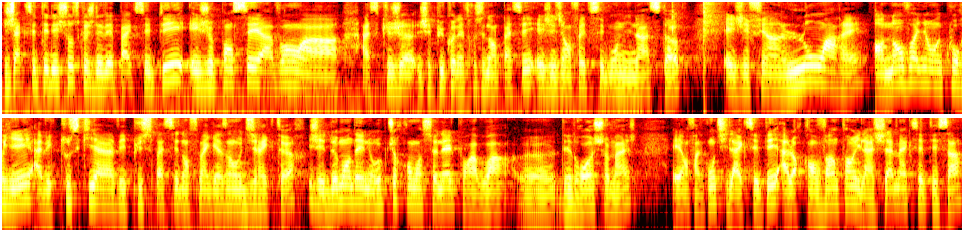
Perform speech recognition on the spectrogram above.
j'acceptais des choses que je devais pas accepter et je pensais avant à, ce que je- j'ai pu connaître aussi dans le passé et j'ai dit en fait c'est bon Nina stop et j'ai fait un long arrêt en envoyant un courrier avec tout ce qui avait pu se passer dans ce magasin au directeur. J'ai demandé une rupture conventionnelle pour avoir euh, des droits au chômage et en fin de compte il a accepté alors qu'en 20 ans il a jamais accepté ça.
